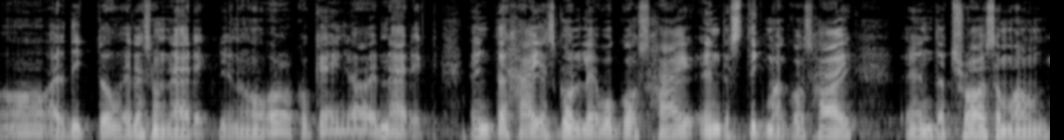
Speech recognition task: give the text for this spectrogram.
oh, adicto, eres un addict, you know, or cocaine, you're an addict. And the highest goal level goes high, and the stigma goes high, and the trust among,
